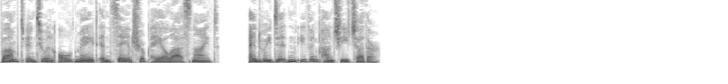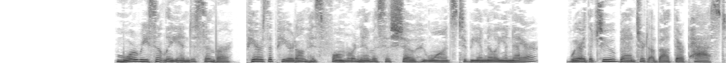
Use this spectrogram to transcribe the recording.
bumped into an old mate in Saint Tropez last night. And we didn't even punch each other. More recently in December, Piers appeared on his former nemesis show Who Wants to Be a Millionaire? Where the two bantered about their past,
